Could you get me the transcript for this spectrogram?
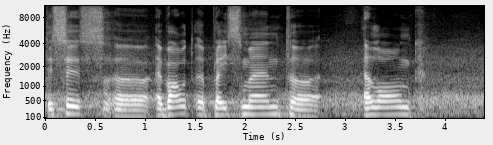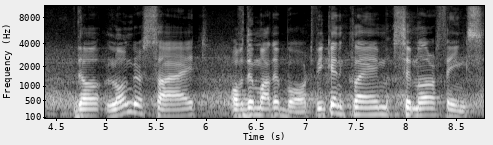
this is uh, about a placement uh, along the longer side of the motherboard, we can claim similar things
